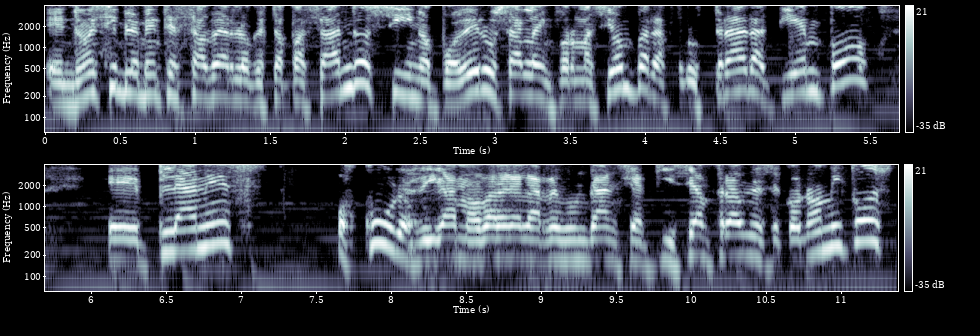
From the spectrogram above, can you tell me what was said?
eh, no es simplemente saber lo que está pasando, sino poder usar la información para frustrar a tiempo eh, planes oscuros, digamos, valga la redundancia aquí, sean fraudes económicos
